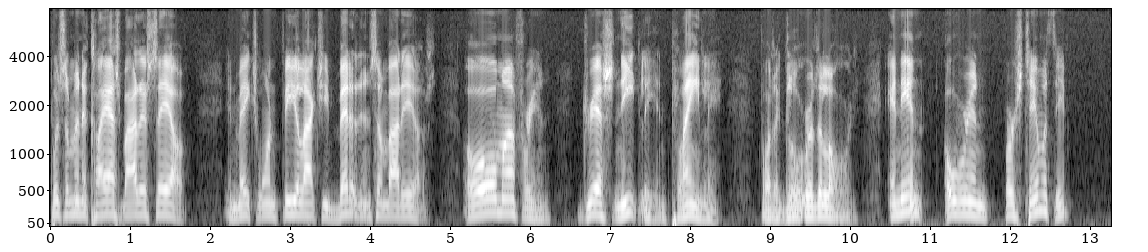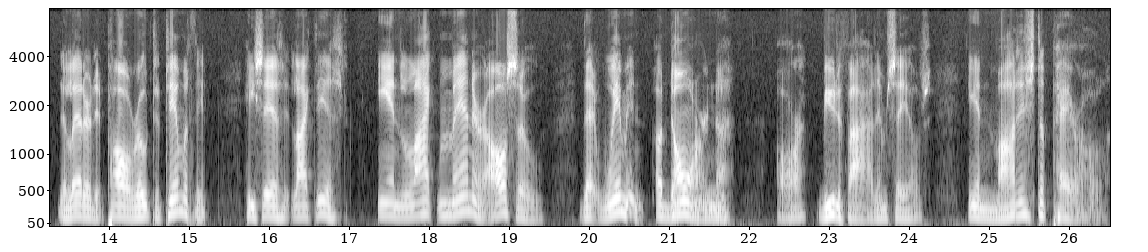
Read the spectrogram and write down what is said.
puts them in a class by themselves, and makes one feel like she's better than somebody else. Oh, my friend, dress neatly and plainly for the glory of the Lord. And then over in First Timothy, the letter that Paul wrote to Timothy, he says it like this In like manner also that women adorn or beautify themselves in modest apparel.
